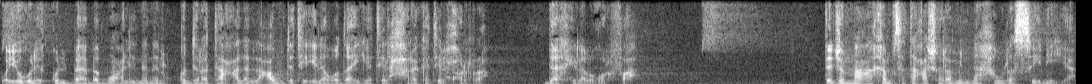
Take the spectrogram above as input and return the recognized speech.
ويغلق الباب معلنا القدرة على العودة إلى وضعية الحركة الحرة داخل الغرفة. تجمع خمسة عشر منا حول الصينية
